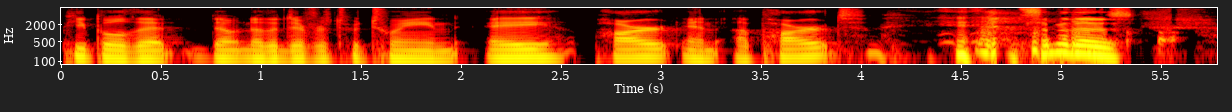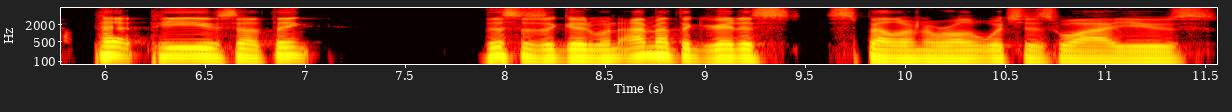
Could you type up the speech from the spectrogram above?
people that don't know the difference between a part and apart. Some of those pet peeves. I think this is a good one. I'm not the greatest speller in the world, which is why I use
